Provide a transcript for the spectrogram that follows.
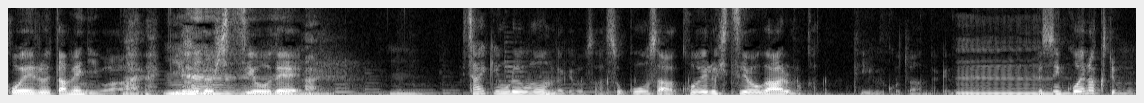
超えるためには、はい。いろいろ必要で、はい。うん最近俺思うんだけどさそこをさ超える必要があるのかっていうことなんだけど、別に超えなくても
